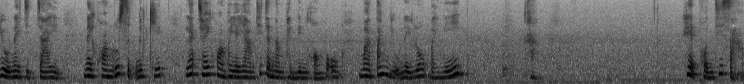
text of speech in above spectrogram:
อยู่ในจิตใจ ในความรู้สึกนึกคิด และใช้ความพยายามที่จะนำแผ่นดินของพระองค์มาตั้งอยู่ในโลกใบนี้ค่ะ เหตุผลที่สาม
